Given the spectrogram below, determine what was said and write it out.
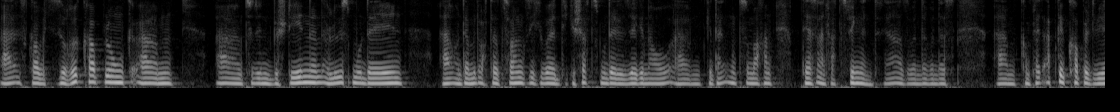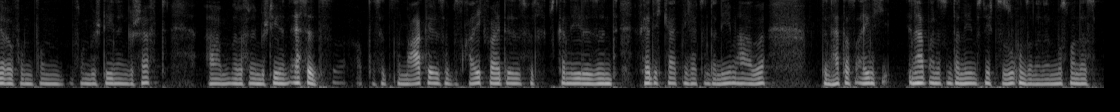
äh, ist, glaube ich, diese Rückkopplung ähm, äh, zu den bestehenden Erlösmodellen äh, und damit auch der Zwang, sich über die Geschäftsmodelle sehr genau ähm, Gedanken zu machen, der ist einfach zwingend. Ja? Also wenn, wenn das ähm, komplett abgekoppelt wäre vom, vom, vom bestehenden Geschäft ähm, oder von den bestehenden Assets, ob das jetzt eine Marke ist, ob es Reichweite ist, Vertriebskanäle sind, Fertigkeiten, die ich als Unternehmen habe, dann hat das eigentlich innerhalb eines Unternehmens nichts zu suchen, sondern dann muss man das,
